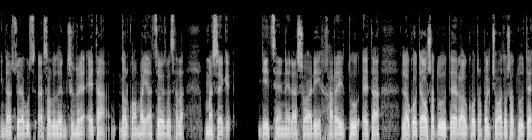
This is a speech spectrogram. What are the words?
indartzu erakuz azaldu den txirundaria, eta gaurkoan bai atzo ez bezala, masek Yatesen erasoari jarraitu eta laukotea osatu dute, lauko tropeltxo bat osatu dute,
